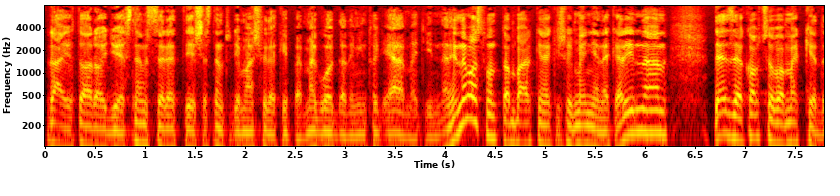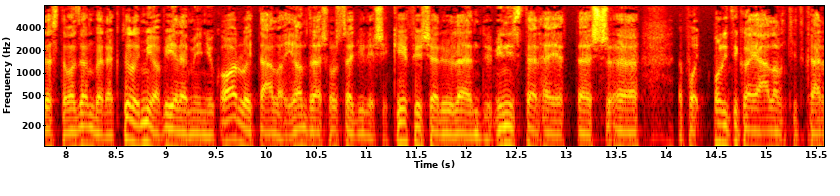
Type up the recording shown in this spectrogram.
rájött arra, hogy ő ezt nem szereti, és ezt nem tudja másféleképpen megoldani, mint hogy elmegy innen. Én nem azt mondtam bárkinek is, hogy menjenek el innen, de ezzel kapcsolatban megkérdeztem az emberektől, hogy mi a véleményük arról, hogy Tálai András országgyűlési képviselő, leendő miniszterhelyettes, politikai államtitkár,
